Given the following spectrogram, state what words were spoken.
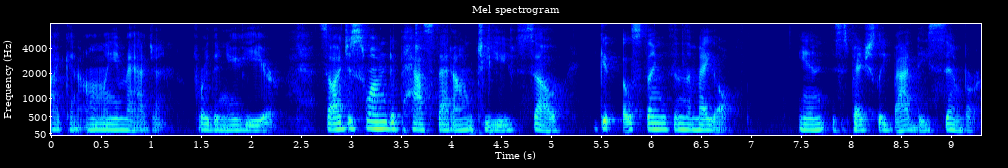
I can only imagine for the new year. So I just wanted to pass that on to you. So get those things in the mail, in especially by December.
